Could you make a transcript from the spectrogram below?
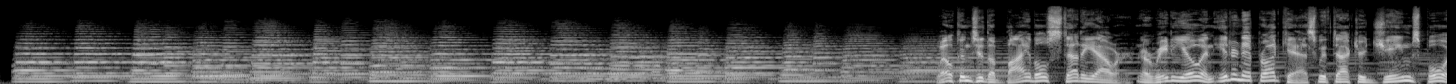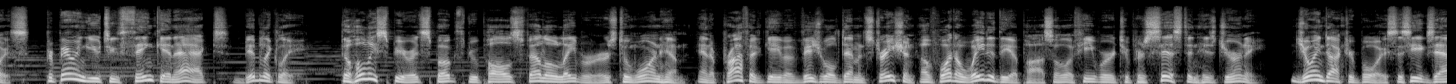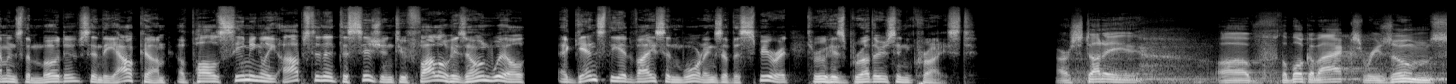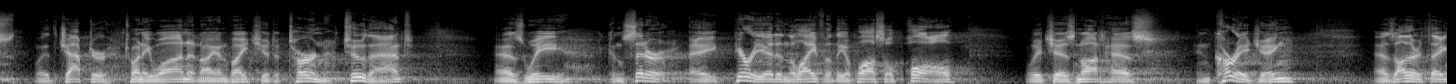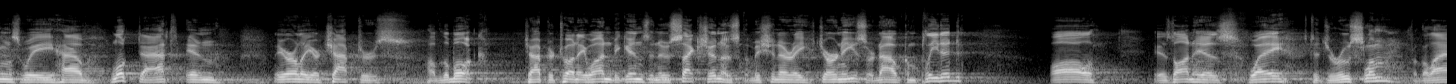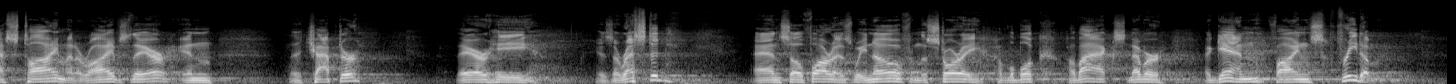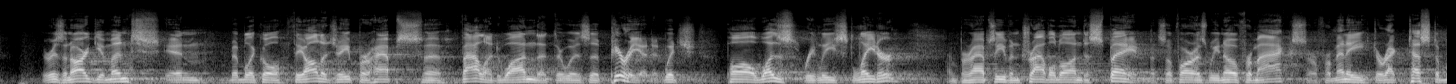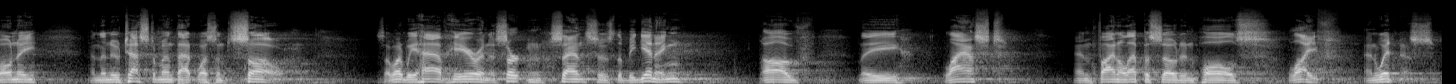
Welcome to the Bible Study Hour, a radio and internet broadcast with Dr. James Boice, preparing you to think and act biblically. The Holy Spirit spoke through Paul's fellow laborers to warn him, and a prophet gave a visual demonstration of what awaited the apostle if he were to persist in his journey. Join Dr. Boice as he examines the motives and the outcome of Paul's seemingly obstinate decision to follow his own will against the advice and warnings of the Spirit through his brothers in Christ. Our study of the book of Acts resumes with chapter 21, and I invite you to turn to that as we consider a period in the life of the Apostle Paul which is not as encouraging as other things we have looked at in the earlier chapters of the book. Chapter 21 begins a new section as the missionary journeys are now completed. Paul is on his way to Jerusalem for the last time and arrives there in the chapter. There he is arrested, and so far as we know from the story of the book of Acts, never again finds freedom. There is an argument in biblical theology, perhaps a valid one, that there was a period at which Paul was released later and perhaps even traveled on to Spain. But so far as we know from Acts or from any direct testimony in the New Testament, that wasn't so. So, what we have here, in a certain sense, is the beginning of the last and final episode in Paul's life and witness.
